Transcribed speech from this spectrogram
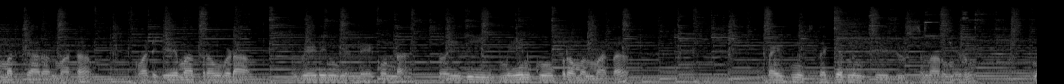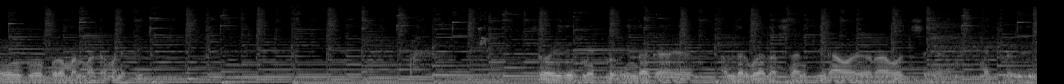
అమర్చారనమాట వాటికి ఏమాత్రం కూడా వేడిని లేకుండా. సో ఇది మెయిన్ గోపురం అన్నమాట. బయట నుంచి దగ్గర నుంచి చూస్తున్నారు మీరు. మెయిన్ గోపురం అన్నమాట మనకి. సో ఇది మెట్లు. ఇందాక అందరు కూడా దర్శనానికి రావ రావచ్చు మెట్లు ఇది.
